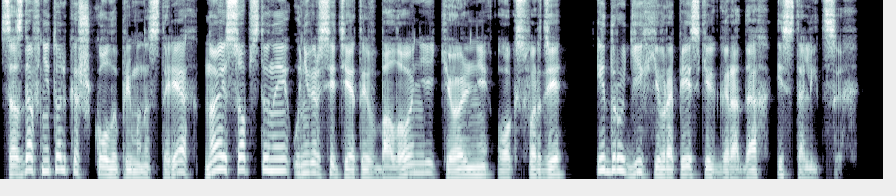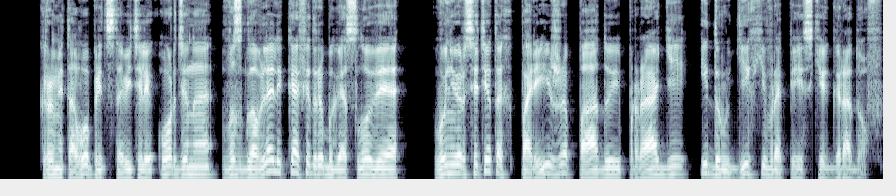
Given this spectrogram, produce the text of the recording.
создав не только школы при монастырях, но и собственные университеты в Болонье, Кёльне, Оксфорде и других европейских городах и столицах. Кроме того, представители ордена возглавляли кафедры богословия в университетах Парижа, Падуи, Праги и других европейских городов.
